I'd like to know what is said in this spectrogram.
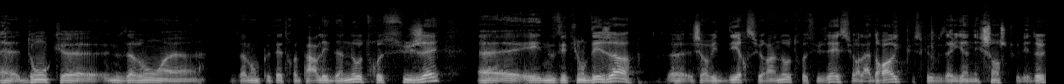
Euh, donc, euh, nous, avons, nous allons peut-être parler d'un autre sujet. et nous étions déjà, j'ai envie de dire, sur un autre sujet, sur la drogue, puisque vous aviez un échange tous les deux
